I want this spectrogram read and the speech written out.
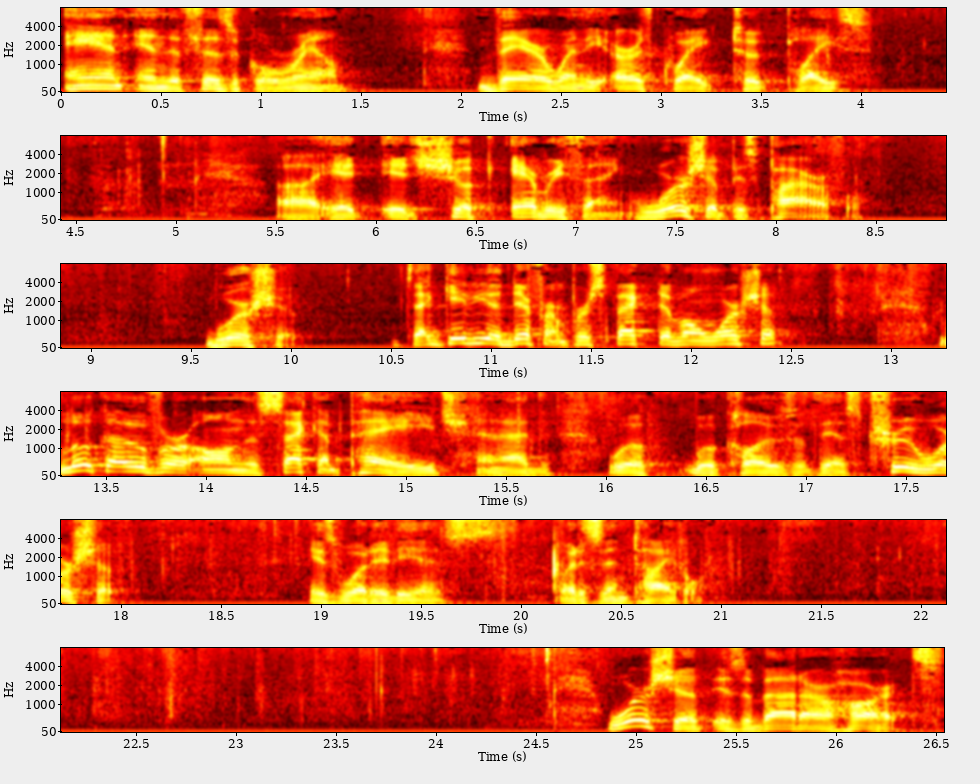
and in the physical realm. There, when the earthquake took place, uh, it, it shook everything. Worship is powerful. Worship. Does that give you a different perspective on worship? Look over on the second page, and I, we'll, we'll close with this. True worship is what it is, what it's entitled. Worship is about our hearts.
